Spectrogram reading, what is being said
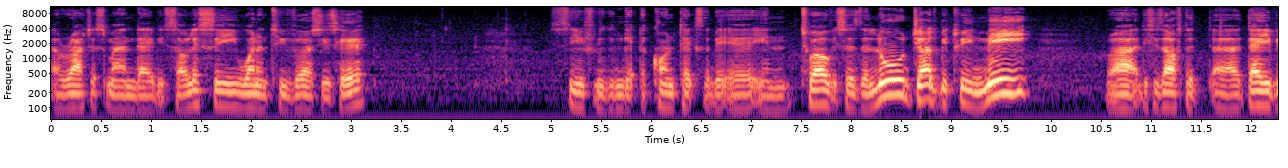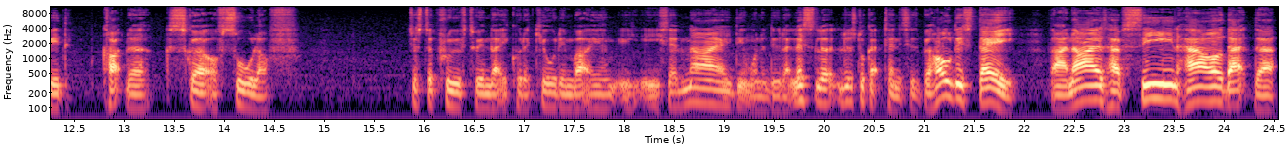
A righteous man, David. So let's see one and two verses here. See if we can get the context a bit here. In 12 it says, The Lord judged between me. Right, this is after uh, David cut the skirt of Saul off just to prove to him that he could have killed him, but he, he said, "Nah, he didn't want to do that." Let's look, let's look at ten. It says, "Behold, this day Thine eyes have seen how that the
